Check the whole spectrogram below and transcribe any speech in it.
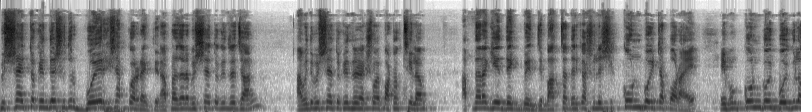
বিশ্ব সাহিত্য কেন্দ্রে শুধু বইয়ের হিসাব করেন একদিন। আপনারা যারা বিশ্ব সাহিত্য কেন্দ্রে যান, আমি তো বিশ্ব সাহিত্য কেন্দ্রের একসময় পাঠক ছিলাম, আপনারা গিয়ে দেখবেন যে বাচ্চাদেরকে আসলে সে কোন বইটা পড়ায় এবং কোন বই বইগুলো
